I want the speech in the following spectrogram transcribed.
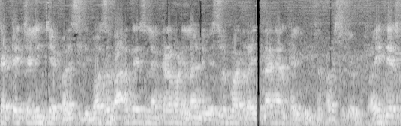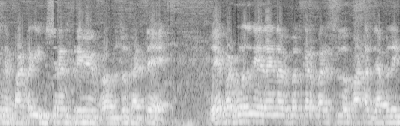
కట్టే చెల్లించే పరిస్థితి. బహుశా భారతదేశంలో ఎక్కడ కూడా ఇలాంటి వెసులుబాటు రైతాంగానికి కల్పించిన పరిస్థితి రైతు వేసుకునే పంటకు ఇన్సూరెన్స్ ప్రీమియం ప్రభుత్వం కడితే రేపటి రోజున ఏదైనా విపత్కర పరిస్థితుల్లో పంట దెబ్బతింటే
